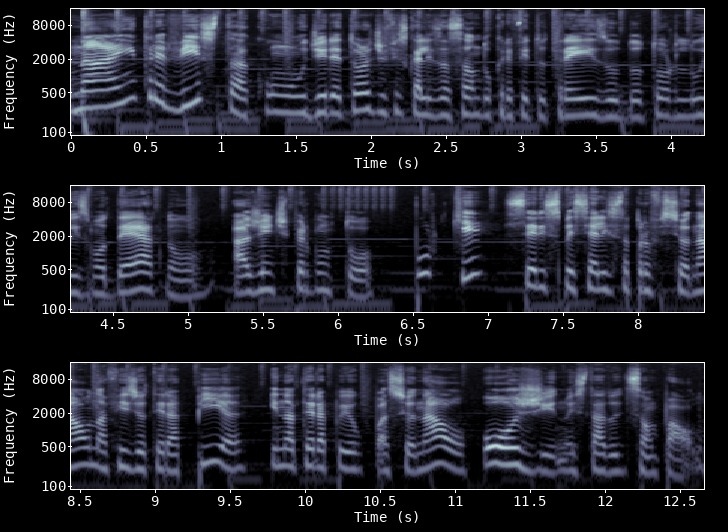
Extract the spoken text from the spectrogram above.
Na entrevista com o diretor de fiscalização do Crefito 3, o Dr. Luiz Moderno, a gente perguntou por que ser especialista profissional na fisioterapia e na terapia ocupacional hoje no estado de São Paulo.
